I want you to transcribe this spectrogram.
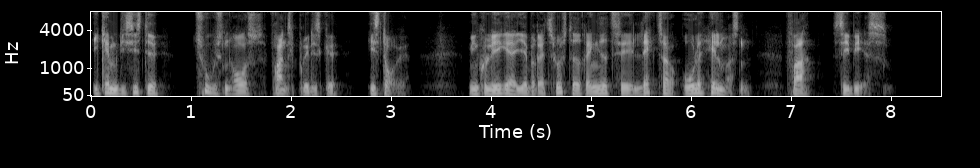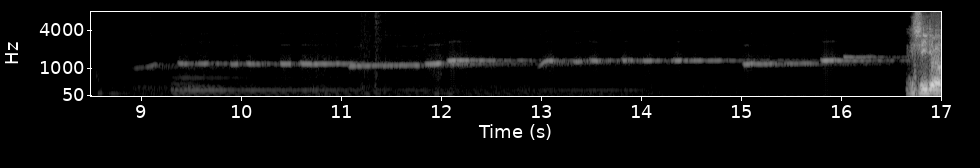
igennem de sidste 1000 års fransk-britiske historie. Min kollega Jeppe Retshusted ringede til lektor Ole Helmersen fra CBS. Jeg kan sige, det var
